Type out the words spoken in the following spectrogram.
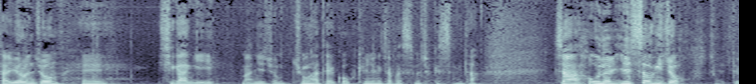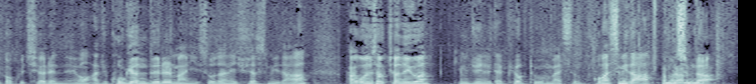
자, 이런 좀 예, 시각이 많이 좀 중화되고 균형 잡았으면 좋겠습니다. 자, 오늘 일석이조 네, 뜨겁고 치열했네요. 아주 고견들을 많이 쏟아내 주셨습니다. 박원석 전 의원, 김준일 대표 두 분 말씀 고맙습니다. 고맙습니다.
